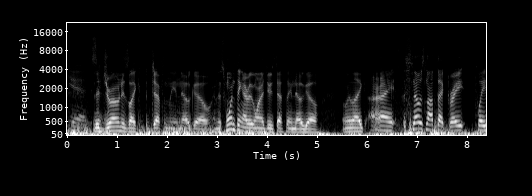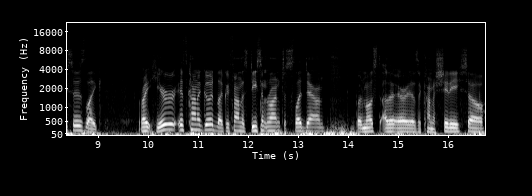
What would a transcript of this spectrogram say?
Yeah. The drone is like definitely a no go. And this one thing I really want to do is definitely a no go. And we're like, all right, the snow's not that great. Places like right here is kind of good. Like we found this decent run to sled down, but most other areas are kind of shitty. So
